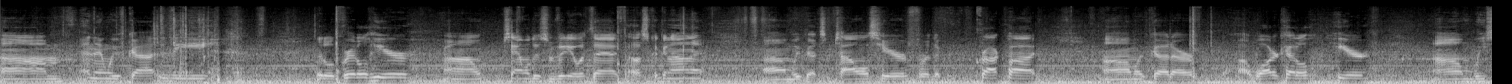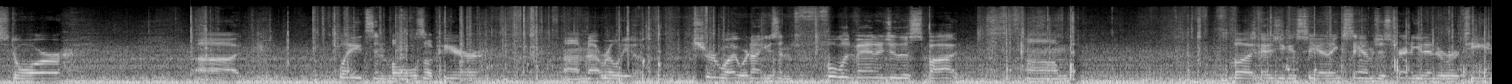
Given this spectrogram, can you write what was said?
Um, and then we've got the little griddle here. Uh, Sam will do some video with that, us cooking on it. Um, we've got some towels here for the crock pot. Um, we've got our uh, water kettle here. Um, we store uh, plates and bowls up here. I'm not really sure why we're not using full advantage of this spot. Um, but as you can see, I think Sam's just trying to get into a routine.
